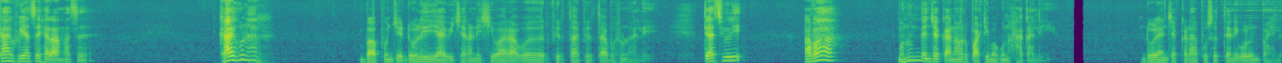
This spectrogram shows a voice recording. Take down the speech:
काय होयाचं ह्या रानाचं? काय होणार? बापूंचे डोळे या विचाराने शिवारावर फिरता फिरता भरून आले. त्याचवेळी आबा म्हणून त्यांच्या कानावर पाठीमागून हाक आली. डोळ्यांच्या कडा पुसत त्याने वळून पाहिलं.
